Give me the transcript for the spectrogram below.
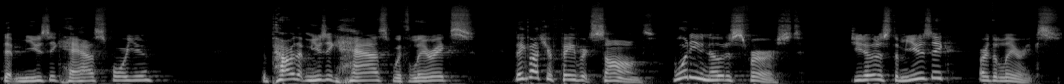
that music has for you? The power that music has with lyrics. Think about your favorite songs. What do you notice first? Do you notice the music or the lyrics?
